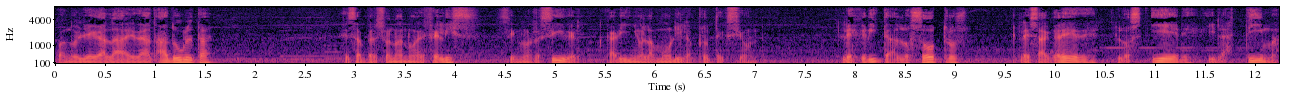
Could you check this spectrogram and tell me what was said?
Cuando llega la edad adulta, esa persona no es feliz si no recibe el cariño, el amor y la protección. Les grita a los otros, les agrede, los hiere y lastima.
